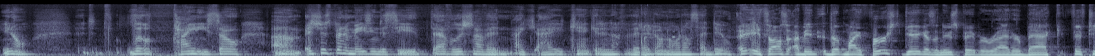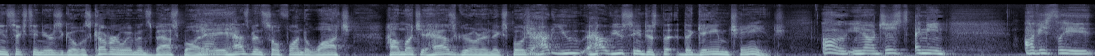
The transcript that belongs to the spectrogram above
you know, little tiny. So um, it's just been amazing to see the evolution of it. And I, I can't get enough of it. I don't know what else I'd do. It's awesome. I mean, the, my first gig as a newspaper writer back 15, 16 years ago was covering women's basketball. And it has been so fun to watch how much it has grown in exposure. Yeah. How do you, how have you seen just the, the game change? Oh, you know, just I mean, obviously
